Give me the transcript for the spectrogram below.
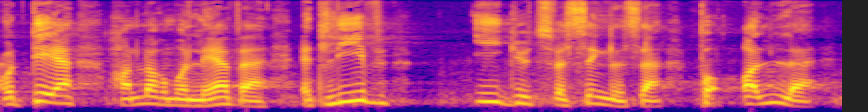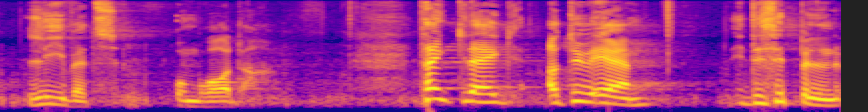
Og Det handler om å leve et liv i Guds velsignelse på alle livets områder. Tenk deg at du er disippelen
